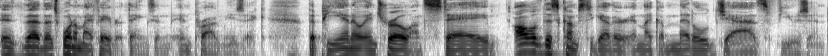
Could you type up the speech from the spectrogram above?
that, that's one of my favorite things in, in prog music. The piano intro on Stay, all of this comes together in like a metal jazz fusion.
